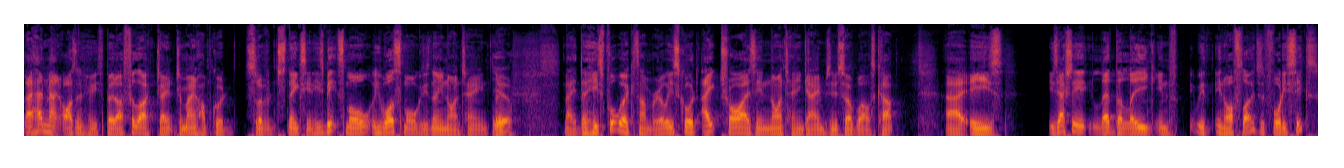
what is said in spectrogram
They had Matt Eisenhuth, but I feel like J- Jermaine Hopgood sort of sneaks in. He's a bit small. He was small because he's only 19. but Yeah. Mate, the, his footwork is unreal. He scored eight tries in 19 games in the South Wales Cup. Uh, he's he's actually led the league in with in offloads at 46,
